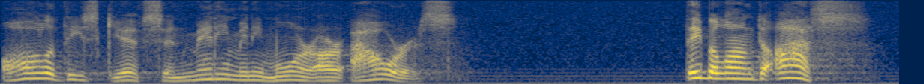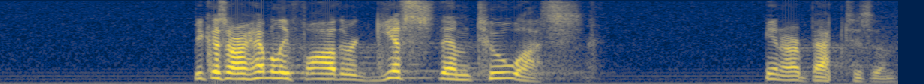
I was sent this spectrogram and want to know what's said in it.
All of these gifts and many, many more are ours. They belong to us because our Heavenly Father gifts them to us in our baptism.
